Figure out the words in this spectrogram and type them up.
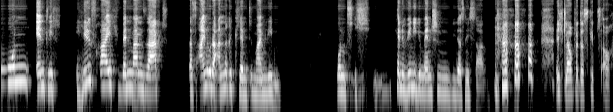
unendlich hilfreich, wenn man sagt, das ein oder andere klemmt in meinem Leben. Und ich kenne wenige Menschen, die das nicht sagen. ich glaube, das gibt es auch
